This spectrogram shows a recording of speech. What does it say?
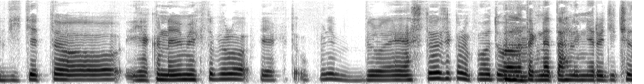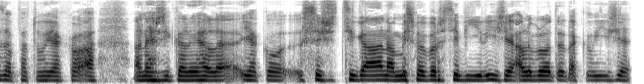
dítě to, jako nevím, jak to bylo, jak to úplně bylo, já si to jako nepamatuju, mm-hmm. ale mhm. tak netahli mě rodiče za patu jako a, a neříkali, hele, jako jsi cigán a my jsme prostě bílí, že, ale bylo to takový, že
